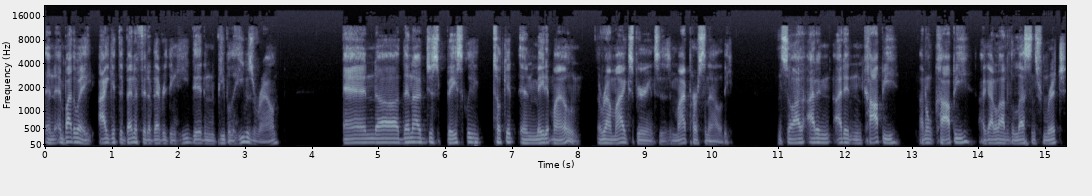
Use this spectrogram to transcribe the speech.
and and by the way, I get the benefit of everything he did and the people that he was around. And uh, then I just basically took it and made it my own around my experiences and my personality. And so I, I didn't I didn't copy. I don't copy. I got a lot of the lessons from Rich,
